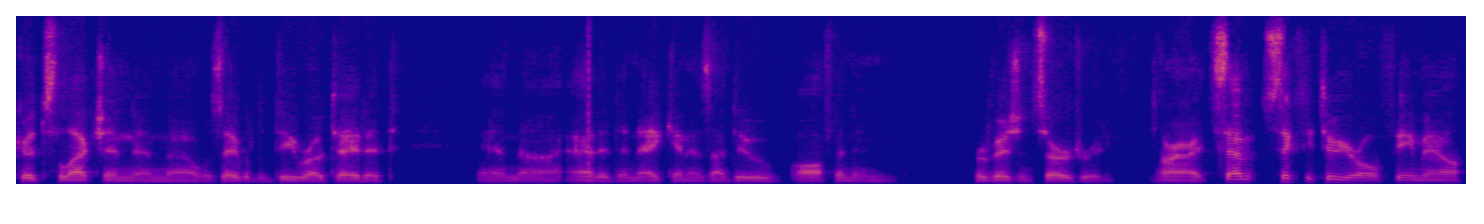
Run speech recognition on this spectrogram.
good selection and uh, was able to derotate it and uh, added an Akin as I do often in revision surgery. All right, 62 year old female,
